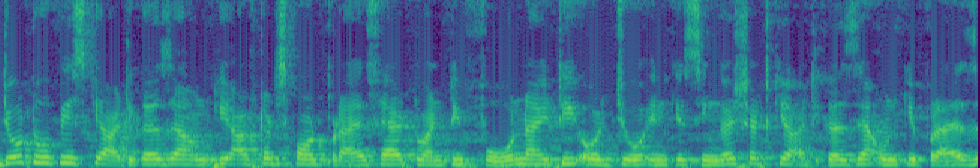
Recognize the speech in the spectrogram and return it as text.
जो टू पीस के आर्टिकल्स हैं, उनकी आफ्टर डिस्काउंट प्राइस है ट्वेंटी फोर नाइन्टी और जो इनके सिंगल शर्ट के आर्टिकल्स हैं, उनकी प्राइस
